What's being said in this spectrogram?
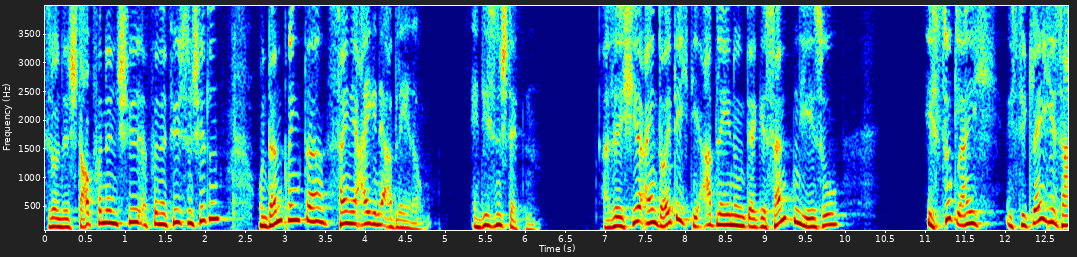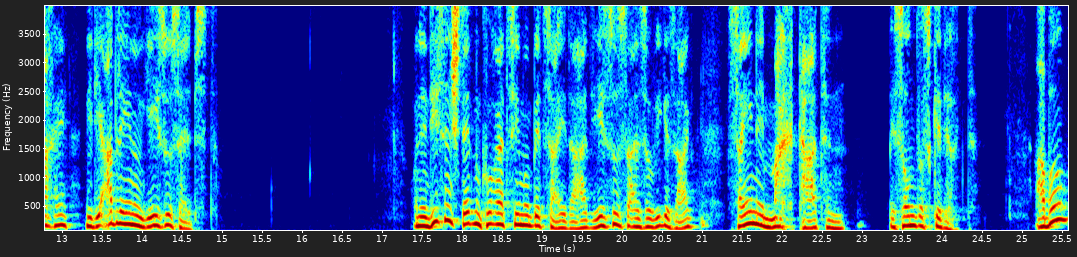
Sie sollen den Staub von den, von den Füßen schütteln. Und dann bringt er seine eigene Ablehnung in diesen Städten. Also ist hier eindeutig, die Ablehnung der Gesandten Jesu ist zugleich, ist die gleiche Sache wie die Ablehnung Jesu selbst. Und in diesen Städten Kurazim und Bethsaida hat Jesus also, wie gesagt, seine Machttaten besonders gewirkt. Aber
